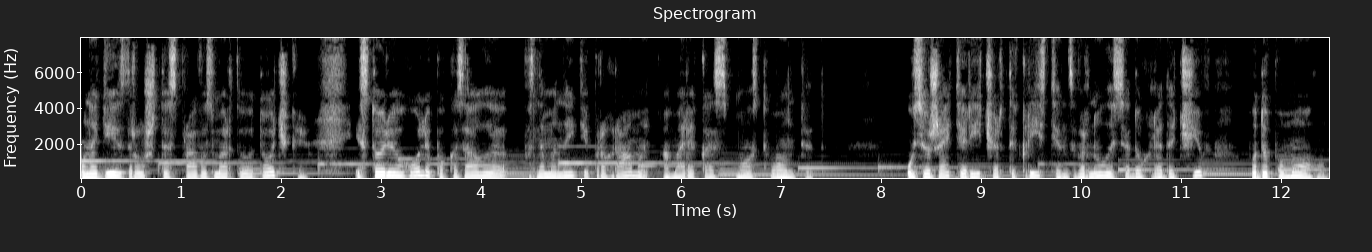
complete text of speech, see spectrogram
У надії зрушити справу з мертвої точки, історію Голі показали в знаменитій програми America's Most Wanted. У сюжеті Річард і Крістін звернулися до глядачів по допомогу,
